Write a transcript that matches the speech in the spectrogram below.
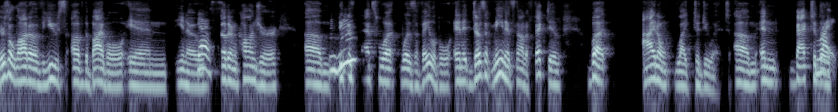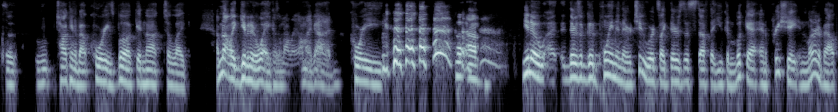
there's a lot of use of the Bible in you know Yes. Southern conjure um, Mhm. because that's what was available, and it doesn't mean it's not effective, but I don't like to do it. Um, and back to the, Right. the talking about Corey's book, and not to like I'm not like giving it away because I'm not like oh my god Corey But, um, you know, there's a good point in there too, where it's like there's this stuff that you can look at and appreciate and learn about,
